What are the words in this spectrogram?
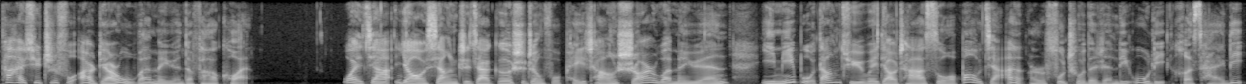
他还需支付二点五万美元的罚款，外加要向芝加哥市政府赔偿十二万美元，以弥补当局为调查所报假案而付出的人力、物力和财力。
